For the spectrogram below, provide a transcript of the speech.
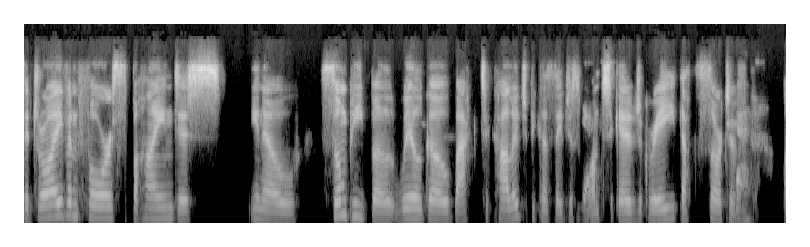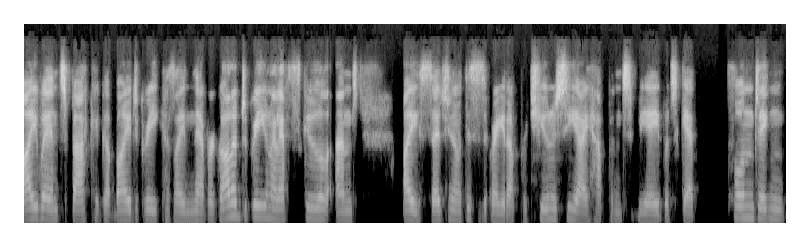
the driving force behind it you know some people will go back to college because they just yeah. want to get a degree that's sort of yeah. I went back and got my degree because I never got a degree when I left school. And I said, you know, this is a great opportunity. I happen to be able to get funding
